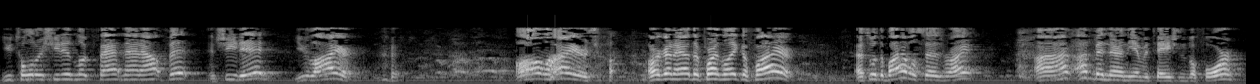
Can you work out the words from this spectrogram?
You told her she didn't look fat in that outfit, and she did. You liar. all liars are going to have their part in the lake of fire. That's what the Bible says, right? I've been there in the invitations before.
